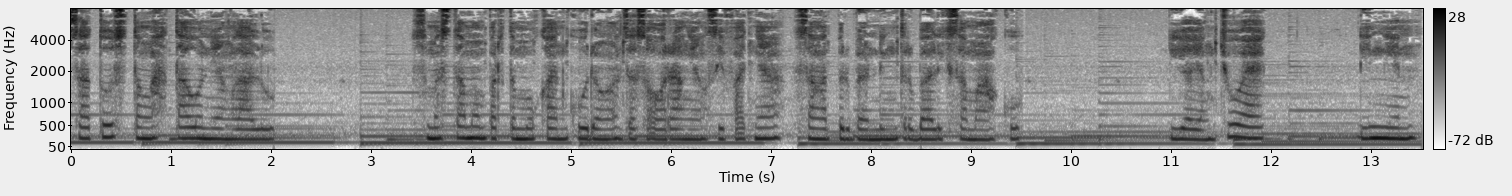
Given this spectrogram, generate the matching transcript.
Satu setengah tahun yang lalu, semesta mempertemukanku dengan seseorang yang sifatnya sangat berbanding terbalik sama aku. Dia yang cuek, dingin,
